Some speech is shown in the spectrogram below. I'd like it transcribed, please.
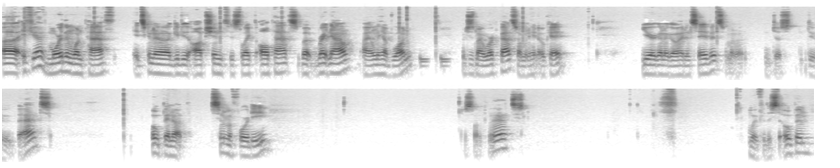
uh, if you have more than one path, it's going to give you the option to select all paths, but right now I only have one, which is my work path, so I'm going to hit OK. You're going to go ahead and save it, so I'm going to just do that. Open up Cinema 4D just like that. Wait for this to open.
